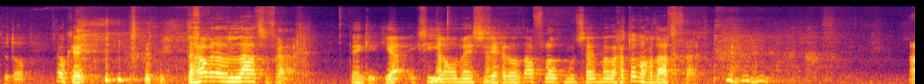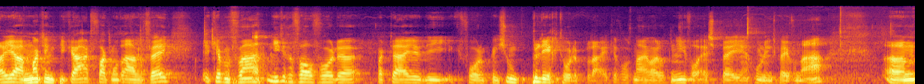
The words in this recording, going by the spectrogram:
dus dat. Oké. Dan gaan we naar de laatste vraag, denk ik. Ja, ik zie al mensen zeggen dat het afgelopen moet zijn, maar we gaan toch nog een laatste vraag Ah ja, Martin Picard, vakbond AVV. Ik heb een vraag in ieder geval voor de partijen die voor een pensioenplicht hoorden pleiten. Volgens mij waren dat in ieder geval SP en GroenLinks PvdA. Ehm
